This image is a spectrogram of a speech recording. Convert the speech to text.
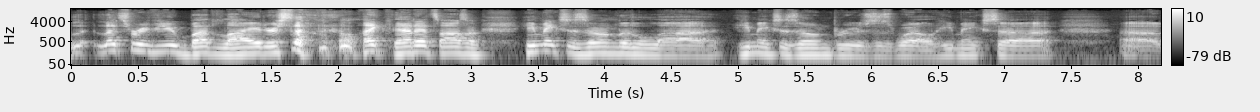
L- let's review Bud Light or something like that. It's awesome. He makes his own little. Uh, he makes his own brews as well. He makes uh, uh,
